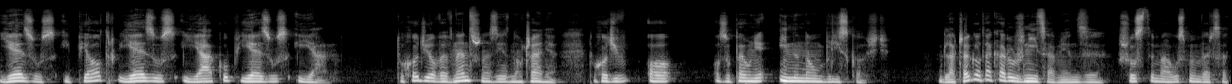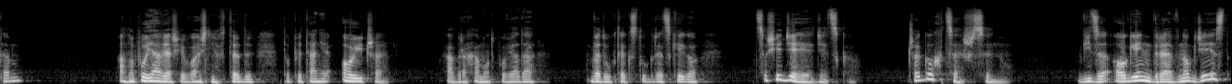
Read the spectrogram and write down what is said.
Jezus i Piotr, Jezus i Jakub, Jezus i Jan. Tu chodzi o wewnętrzne zjednoczenie, tu chodzi o, o zupełnie inną bliskość. Dlaczego taka różnica między szóstym a ósmym wersetem? Ano pojawia się właśnie wtedy to pytanie Ojcze. Abraham odpowiada według tekstu greckiego: Co się dzieje, dziecko? Czego chcesz, synu? Widzę ogień, drewno, gdzie jest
